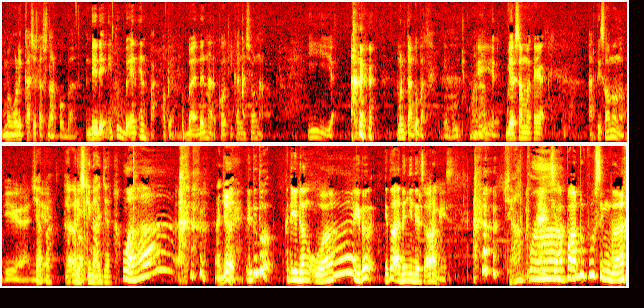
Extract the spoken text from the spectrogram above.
mengulik kasus-kasus narkoba. DDN itu BNN, Pak. Oh, BNN. Badan Narkotika Nasional. Iya. Mau ditangkap, Pak? Ya bujuk mah. Iya. Biar sama kayak artis sono no. Iya. Siapa? Nggak tahu. Rizky Najar. Wah. Lanjut. Itu tuh ketika bilang wah itu itu ada nyindir seorang guys. Siapa? Siapa? Aduh pusing bang.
